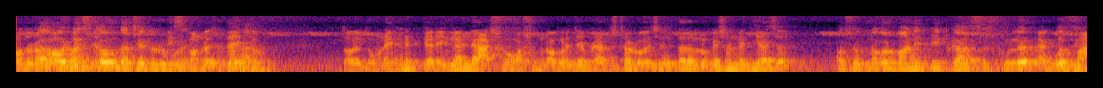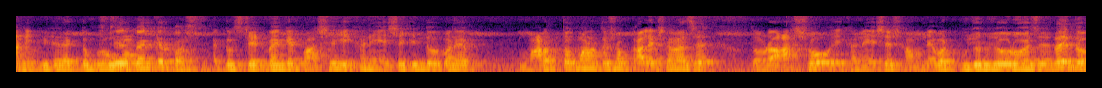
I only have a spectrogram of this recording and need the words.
কত টাকা অফ আছে? discount আছে এটার উপরে। ডিসকাউন্ট আছে তাই তো? হ্যাঁ। তো তোমরা এখানে পিটার ইংল্যান্ডে আসো। অশোকনগরের যে ব্রাঞ্চটা রয়েছে তাদের লোকেশনটা কি আছে? অশোকনগর বাণীপীঠ গার্লস স্কুলের একদম মানিপিটের একদম পুরো স্টেট ব্যাংকের পাশে। একদম স্টেট ব্যাংকের পাশেই এখানে এসে কিন্তু মানে মারাত্মক মারাত্মক সব কালেকশন আছে। তোমরা আসো এখানে এসে সামনে আবার পুজো টুজো রয়েছে তাই তো?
